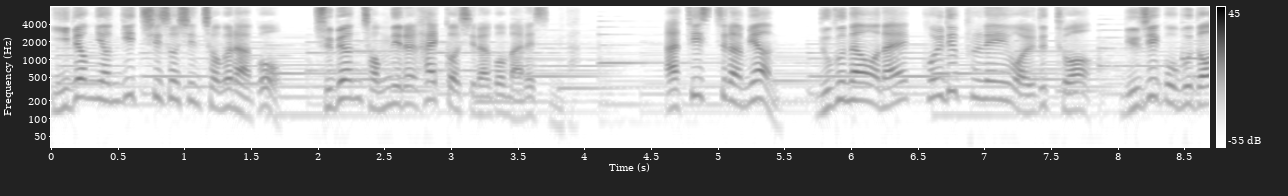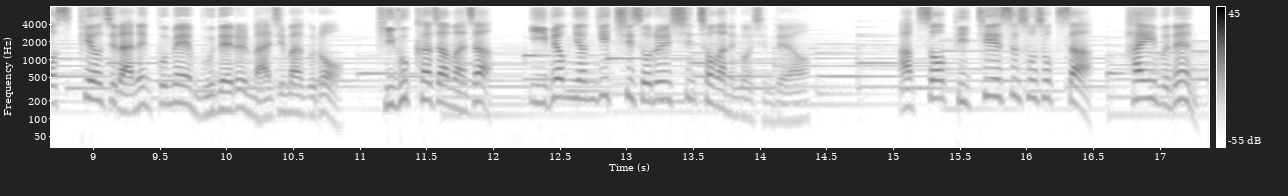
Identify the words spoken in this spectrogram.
입영 연기 취소 신청을 하고 주변 정리를 할 것이라고 말했습니다. 아티스트라면 누구나 원할 콜드플레이 월드투어 Music of the Spheres라는 꿈의 무대를 마지막으로 귀국하자마자 입영 연기 취소를 신청하는 것인데요. 앞서 BTS 소속사 하이브는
